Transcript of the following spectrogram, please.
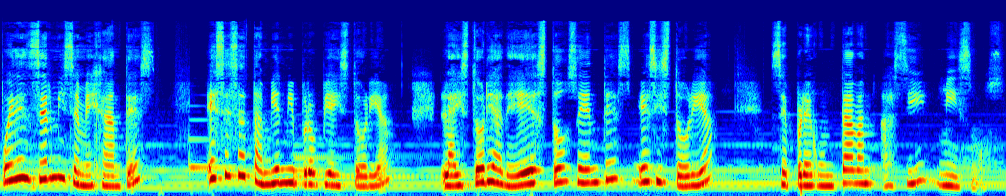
¿Pueden ser mis semejantes? ¿Es esa también mi propia historia? ¿La historia de estos entes es historia? Se preguntaban a sí mismos.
